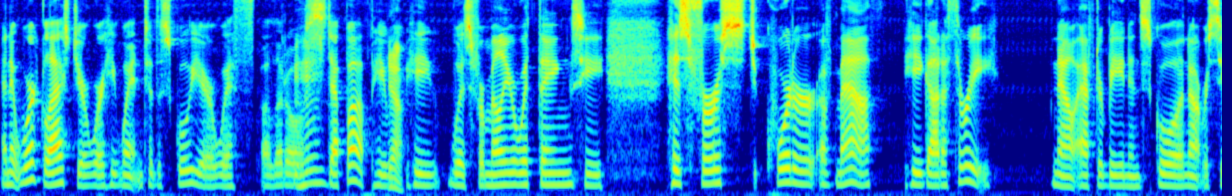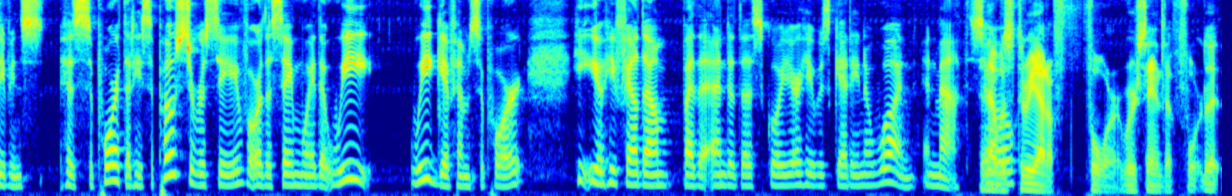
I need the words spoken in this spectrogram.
and it worked last year where he went into the school year with a little step up he Yeah. he was familiar with things he his first quarter of math he got a 3 now after being in school and not receiving his support that he's supposed to receive or the same way that we we give him support he you know, he fell down by the end of the school year he was getting a 1 in math so and that was three out of four. We're saying that four. That,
